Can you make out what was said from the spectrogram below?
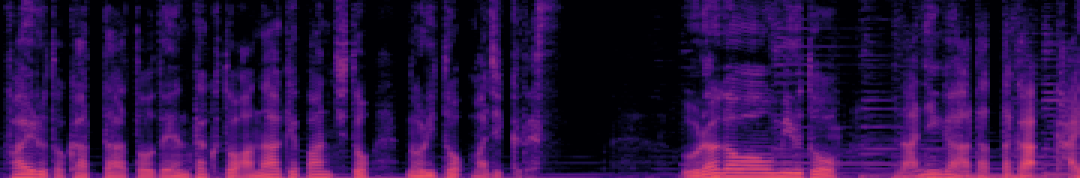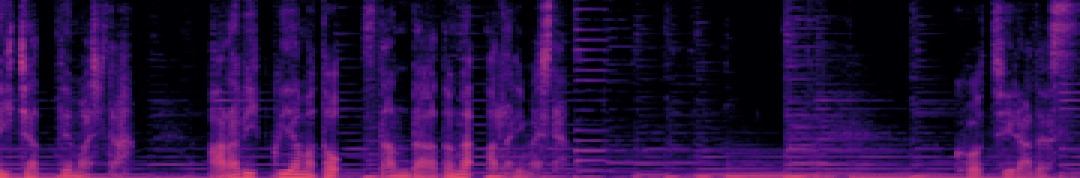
ファイルとカッターと電卓と穴開けパンチとノリとマジックです。裏側を見ると何が当たったか書いちゃってました。アラビックヤマトスタンダードが当たりました。こちらです。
